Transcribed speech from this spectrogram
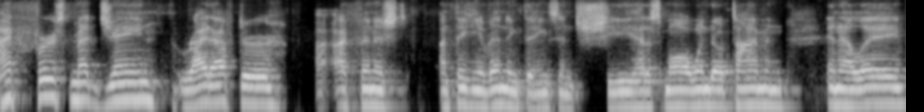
I first met Jane right after I finished I'm thinking of ending things, and she had a small window of time in in LA.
